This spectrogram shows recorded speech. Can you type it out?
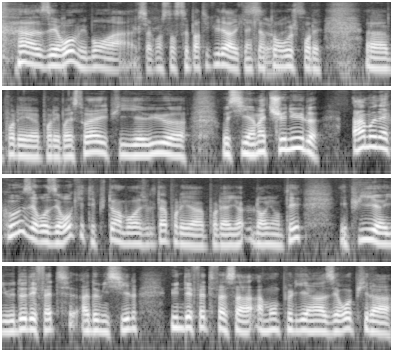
1 0, mais bon, circonstance très particulière avec un carton rouge pour les, pour, les, pour les Brestois. Et puis il y a eu aussi un match nul à Monaco, 0-0, qui était plutôt un bon résultat pour les, pour les l'Orienté. Et puis, euh, il y a eu deux défaites à domicile. Une défaite face à, Montpellier 1-0, puis la,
